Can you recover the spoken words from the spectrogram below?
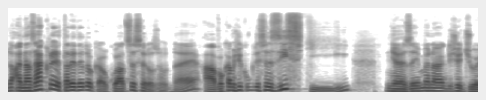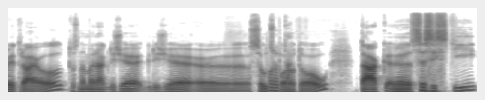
No a na základě tady této kalkulace se rozhodne a v okamžiku, kdy se zjistí, zejména když je jury trial, to znamená, když je, když je uh, soud Porota. s porotou, tak se zjistí,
